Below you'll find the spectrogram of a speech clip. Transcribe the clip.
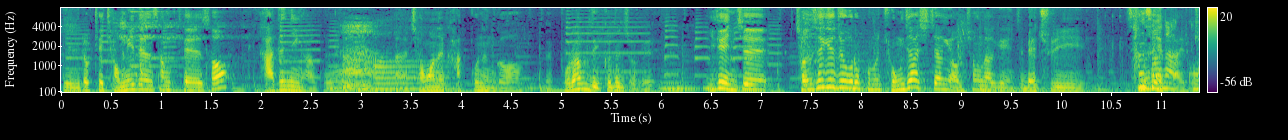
그 이렇게 격리된 상태에서 가드닝하고 아, 정원을 가꾸는 거. 네, 보람도 있거든, 저게. 이게 이제 전 세계적으로 보면 종자 시장이 엄청나게 이제 매출이 상승했다 이렇게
